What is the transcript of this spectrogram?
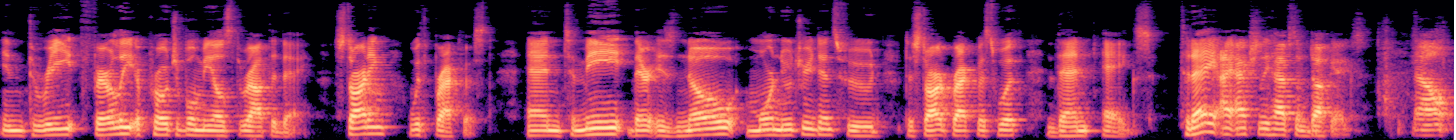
in three fairly approachable meals throughout the day, starting with breakfast. And to me, there is no more nutrient dense food to start breakfast with than eggs. Today, I actually have some duck eggs. Now,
